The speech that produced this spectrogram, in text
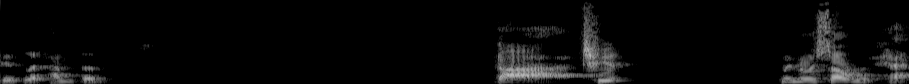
thuyết là thanh tịnh. Tà thuyết mới nói xấu người khác.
